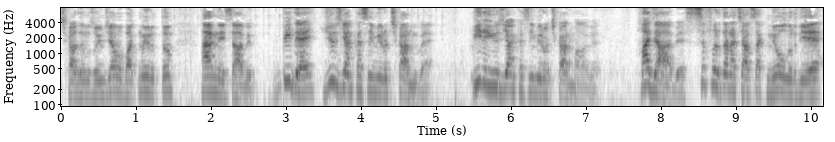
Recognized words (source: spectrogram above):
çıkardığımız oyuncuya ama bakmayı unuttum. Her neyse abi. Bir de 100 gen Casemiro çıkar mı be? Bir de 100 gen Casemiro çıkar mı abi? Hadi abi sıfırdan açarsak ne olur diye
